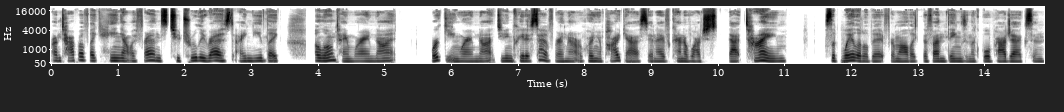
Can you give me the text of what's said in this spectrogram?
on top of like hanging out with friends to truly rest, I need like alone time where I'm not working, where I'm not doing creative stuff, where I'm not recording a podcast. And I've kind of watched that time slip away a little bit from all like the fun things and the cool projects and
